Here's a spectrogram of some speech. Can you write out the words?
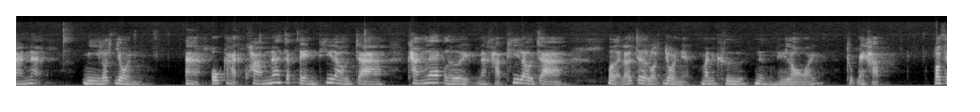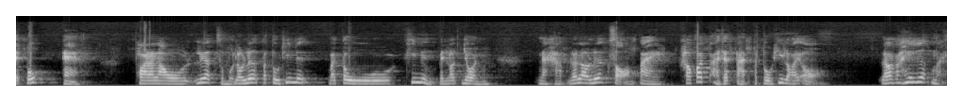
นั้นน่ะมีรถยนต์อะโอกาสความน่าจะเป็นที่เราจะครั้งแรกเลยนะครับ ที่เราจะเปิดแล้วเจอรถยนต์เนี่ยมันคือ 1 ในร้อยถูกไหมครับ พอเสร็จปุ๊บอะพอเราเลือกสมมติเราเลือกประตูที่หนึ่งประตูที่หนึ่งเป็นรถยนต์นะครับ แล้วเราเลือกสองไปเขาก็อาจจะตัดประตูที่ร้อยออกแล้วก็ให้เลือกใหม่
